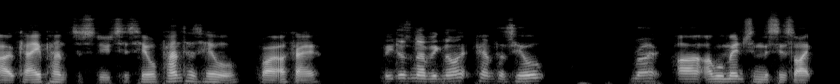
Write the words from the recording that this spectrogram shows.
Okay, Panther snoots his heal. Panther's heal. Right, okay. But he doesn't have Ignite. Panther's Hill. Right. Uh, I will mention this is like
